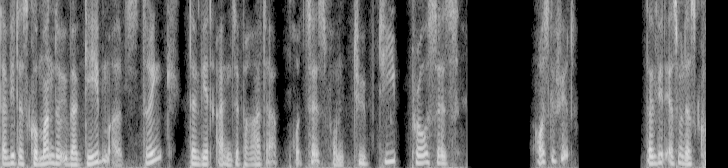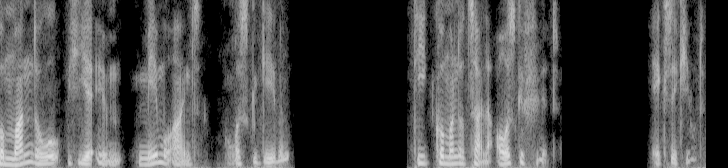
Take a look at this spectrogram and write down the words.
Da wird das Kommando übergeben als String, dann wird ein separater Prozess vom Typ T-Process ausgeführt. Dann wird erstmal das Kommando hier im Memo 1 ausgegeben, die Kommandozeile ausgeführt. Execute.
